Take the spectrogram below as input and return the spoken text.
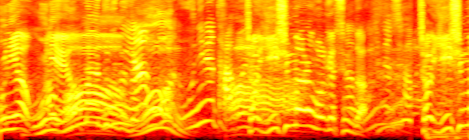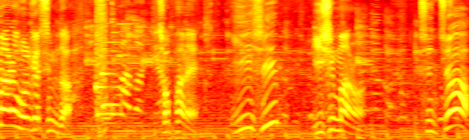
운이야, 운이에요. 운만 좋으면 운이야? 운. 운이면 다 걸려. 저 20만 원 걸겠습니다. 저 20만 원 걸겠습니다. 20만 원이요. 첫 판에 20? 20만 원. 진짜?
